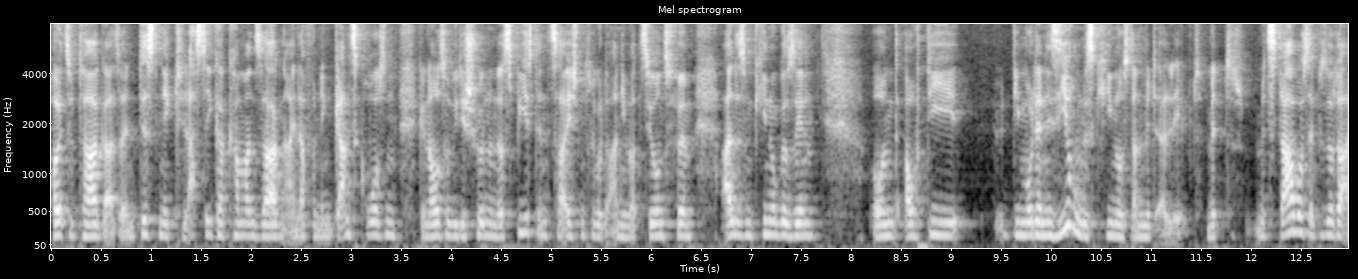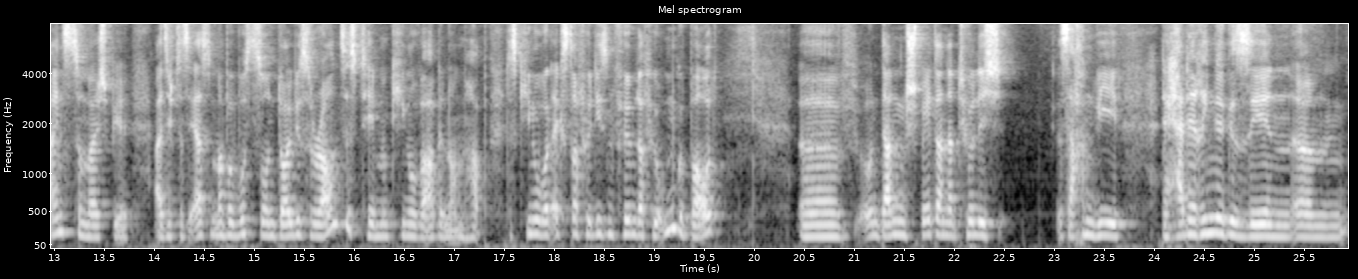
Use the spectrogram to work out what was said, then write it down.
heutzutage, also ein Disney-Klassiker kann man sagen, einer von den ganz großen, genauso wie Die Schöne und das Biest, den Zeichentrick oder Animationsfilm, alles im Kino gesehen. Und auch die die Modernisierung des Kinos dann miterlebt. Mit, mit Star Wars Episode 1 zum Beispiel, als ich das erste Mal bewusst so ein Dolby Surround System im Kino wahrgenommen habe. Das Kino wurde extra für diesen Film dafür umgebaut äh, und dann später natürlich Sachen wie der Herr der Ringe gesehen, ähm,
